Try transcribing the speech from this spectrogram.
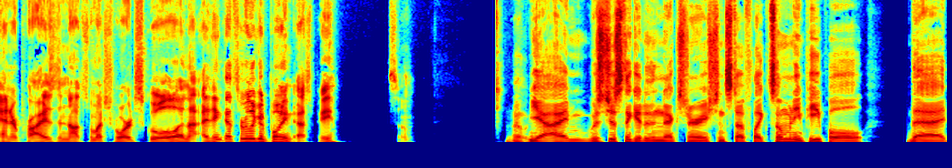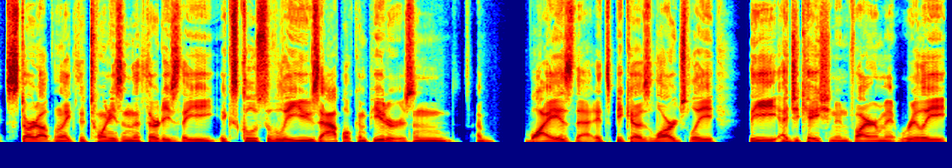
enterprise and not so much towards school. And I think that's a really good point, SP. So. Oh, Yeah, I was just thinking of the next generation stuff. Like so many people that start out in like the 20s and the 30s, they exclusively use Apple computers. And um, why is that? It's because largely the education environment really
